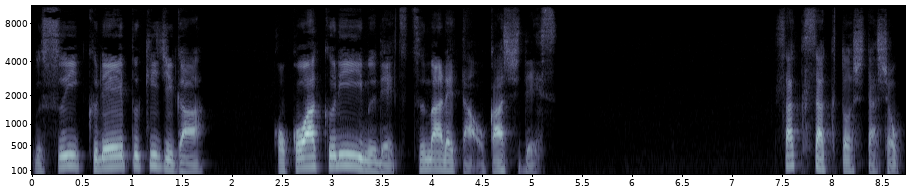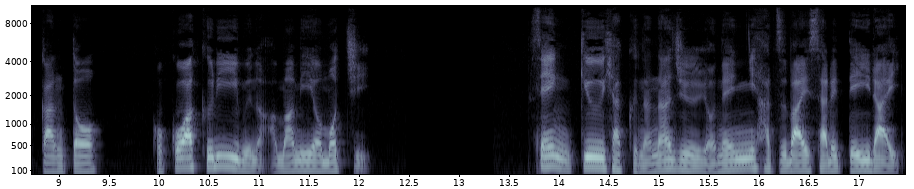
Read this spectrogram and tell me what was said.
薄いクレープ生地がココアクリームで包まれたお菓子です。サクサクとした食感とココアクリームの甘みを持ち、1974年に発売されて以来、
